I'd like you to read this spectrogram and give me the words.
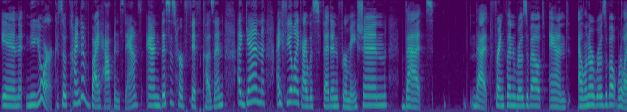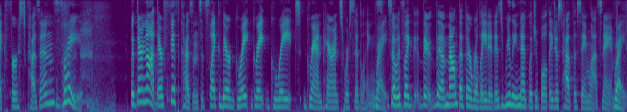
in New York. So, kind of by happenstance. And this is her fifth cousin. Again, I feel like I was fed information that that Franklin Roosevelt and Eleanor Roosevelt were like first cousins. Right. But they're not. They're fifth cousins. It's like their great great great grandparents were siblings. Right. So it's like the amount that they're related is really negligible. They just have the same last name. Right.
